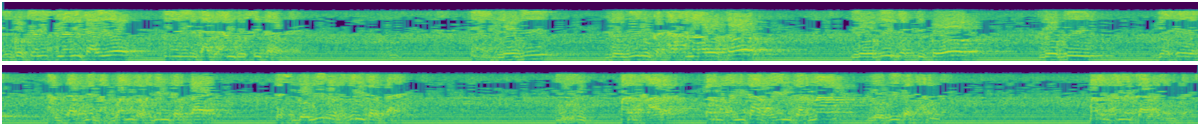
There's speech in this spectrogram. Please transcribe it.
इनको क्यों नहीं सुनानी चाहिए इनका ध्यान दूसरी तरफ़ है लोभी लोभी को कथा सुनाओ तो लोभी व्यक्ति को लोभी जैसे भक्त अपने भगवान का भजन करता है, जैसे लोभी का भजन करता है। पर पर धन का भजन करना लोभी का धर्म है। पर धन का भजन करे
